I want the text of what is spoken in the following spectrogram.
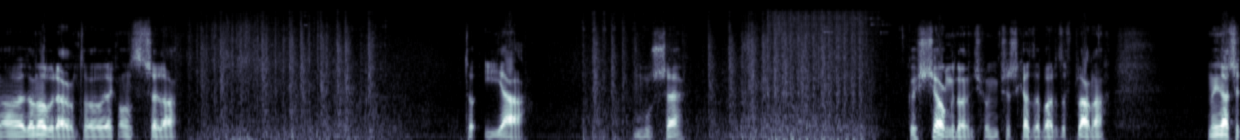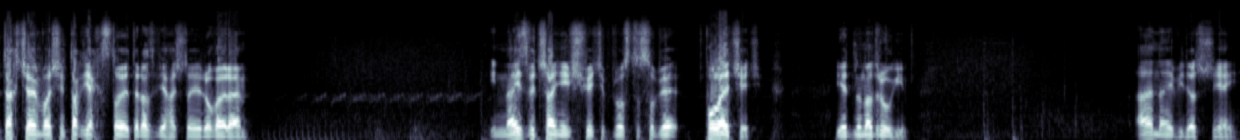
No ale no dobra, no to jak on strzela, to i ja muszę go ściągnąć, bo mi przeszkadza bardzo w planach. No inaczej, tak chciałem właśnie, tak jak stoję teraz, wjechać tutaj rowerem. I najzwyczajniej w świecie po prostu sobie polecieć. Jedno na drugim. Ale najwidoczniej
